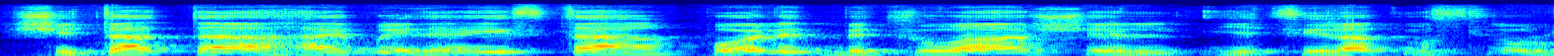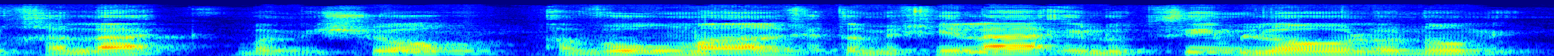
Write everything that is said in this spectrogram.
שיטת ה-Hybrid A-Star פועלת בצורה של יצירת מסלול חלק במישור עבור מערכת המכילה אילוצים לא הולונומיים.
